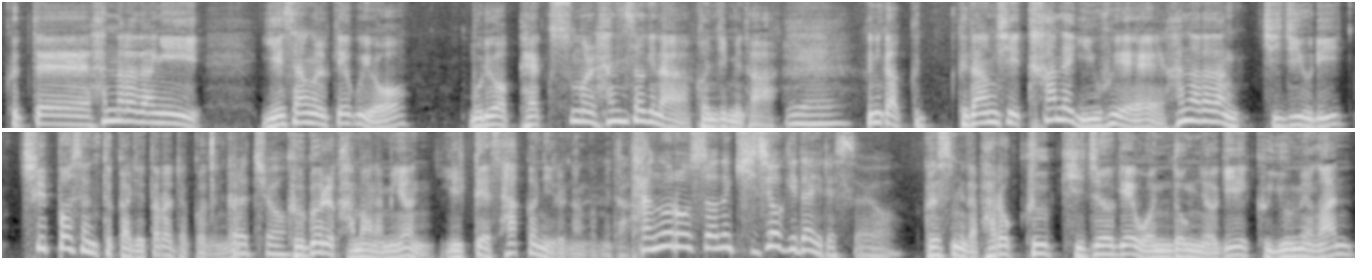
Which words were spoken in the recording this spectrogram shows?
그때 한나라당이 예상을 깨고요. 무려 121석이나 건집니다. 예. 그러니까 그, 그 당시 탄핵 이후에 한나라당 지지율이 7%까지 떨어졌거든요. 그렇죠. 그거를 감안하면 일대 사건이 일어난 겁니다. 당으로서는 기적이다 이랬어요. 그렇습니다. 바로 그 기적의 원동력이 그 유명한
